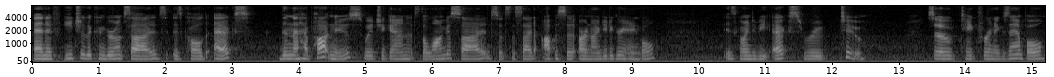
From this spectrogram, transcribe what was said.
And if each of the congruent sides is called x, then the hypotenuse, which again, it's the longest side, so it's the side opposite our 90 degree angle, is going to be x root 2. So take for an example,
